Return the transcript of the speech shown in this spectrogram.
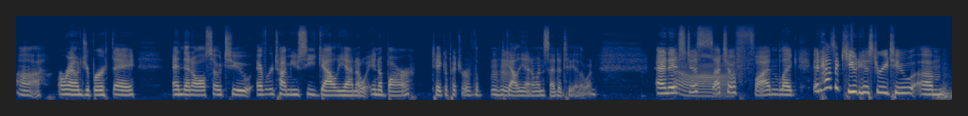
uh, around your birthday. And then also to every time you see Galliano in a bar, take a picture of the Mhm. Galliano and send it to the other one. And it's just such a fun, like it has a cute history too. Um,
